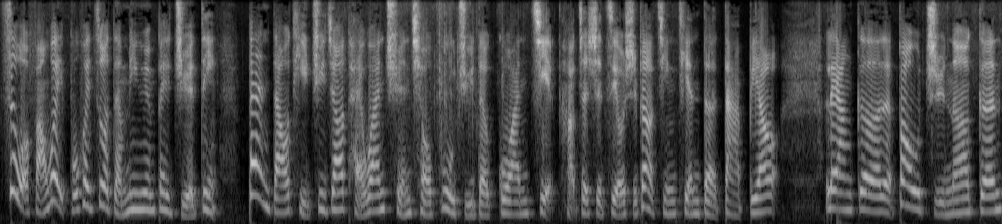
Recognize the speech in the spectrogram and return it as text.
自我防卫不会坐等命运被决定。半导体聚焦台湾全球布局的关键，好，这是自由时报今天的大标。两个报纸呢，跟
